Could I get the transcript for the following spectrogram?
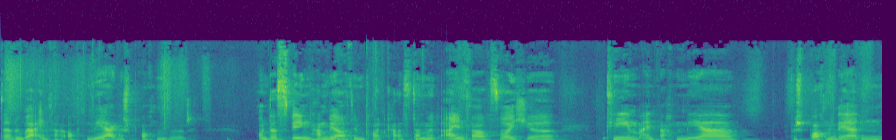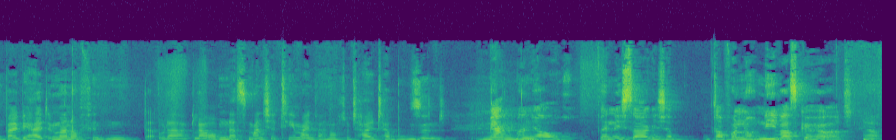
darüber einfach auch mehr gesprochen wird. Und deswegen haben wir auch den Podcast, damit einfach solche Themen einfach mehr besprochen werden, weil wir halt immer noch finden oder glauben, dass manche Themen einfach noch total tabu sind. Merkt man mhm. ja auch, wenn ich sage, ich habe davon noch nie was gehört. Ja.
